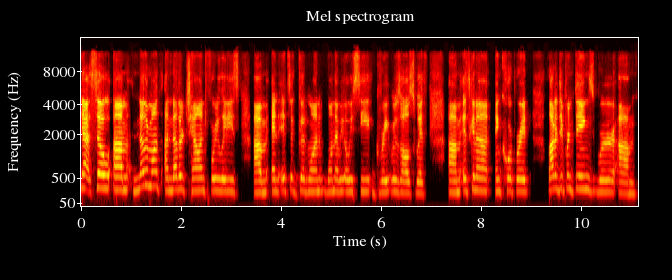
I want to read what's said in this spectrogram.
Yeah. So um, another month, another challenge for you ladies. Um, and it's a good one, one that we always see great results with. Um, it's going to incorporate a lot of different things. We're, um,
